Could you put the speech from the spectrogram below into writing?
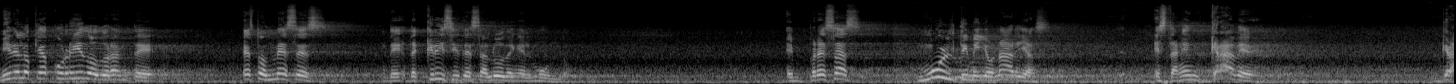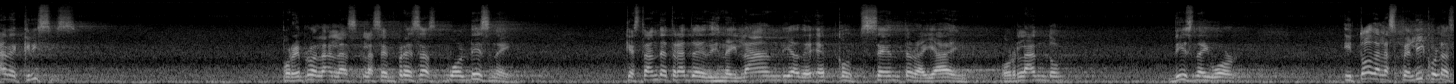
Mire lo que ha ocurrido durante estos meses de, crisis de salud en el mundo. Empresas multimillonarias están en grave, grave crisis. Por ejemplo, las, empresas Walt Disney, que están detrás de Disneylandia, de Epcot Center allá en Orlando, Disney World, y todas las películas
